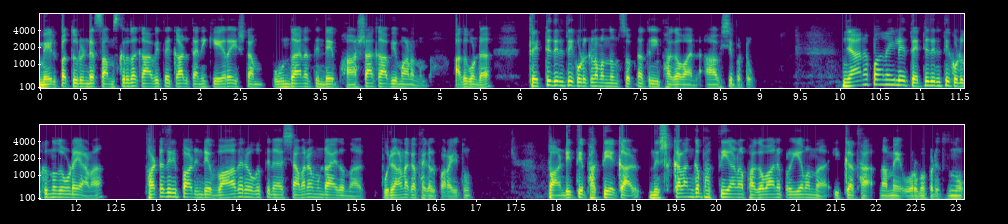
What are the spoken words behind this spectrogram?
മേൽപ്പത്തൂരിന്റെ സംസ്കൃത കാവ്യത്തെക്കാൾ തനിക്കേറെ ഇഷ്ടം പൂന്താനത്തിന്റെ ഭാഷാകാവ്യമാണെന്നും അതുകൊണ്ട് തെറ്റിതിരുത്തി കൊടുക്കണമെന്നും സ്വപ്നത്തിൽ ഭഗവാൻ ആവശ്യപ്പെട്ടു. ജ്ഞാനപ്പാനയിലെ തെറ്റിതിരുത്തി കൊടുക്കുന്നതോടെയാണ് ഭട്ടതിരിപ്പാടിന്റെ വാദരോഗത്തിന് ശമനമുണ്ടായതെന്ന് പുരാണ കഥകൾ പറയുന്നു. പാണ്ഡിത്യ ഭക്തിയേക്കാൾ നിഷ്കളങ്ക ഭക്തിയാണ് ഭഗവാന് പ്രിയമെന്ന് ഇക്കഥ നമ്മെ ഓർമ്മപ്പെടുത്തുന്നു.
